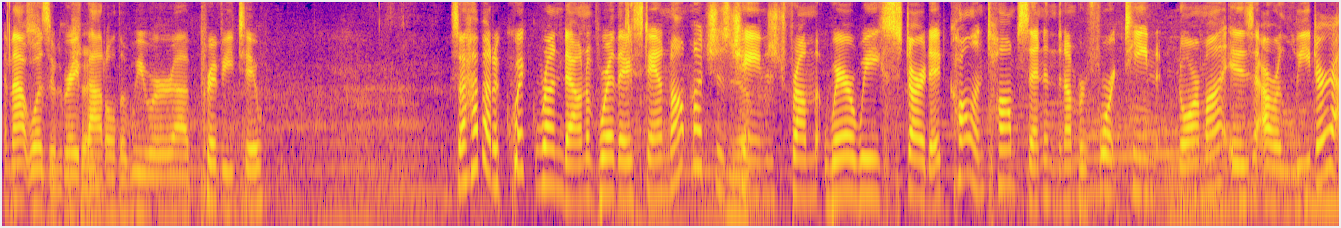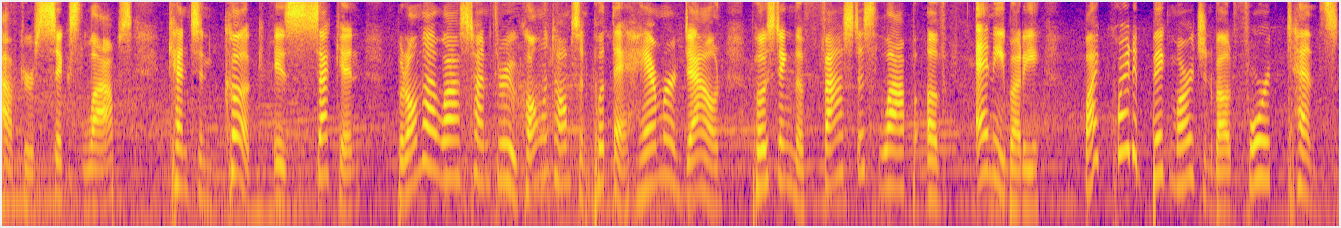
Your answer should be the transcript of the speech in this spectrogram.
and that was a great a battle that we were uh, privy to. So how about a quick rundown of where they stand? Not much has changed from where we started. Colin Thompson in the number 14 Norma is our leader after six laps. Kenton Cook is second. But on that last time through, Colin Thompson put the hammer down, posting the fastest lap of anybody by quite a big margin, about four tenths.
